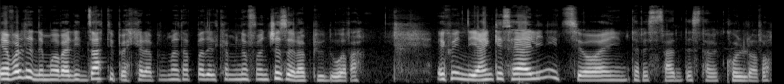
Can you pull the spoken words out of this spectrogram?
e a volte demoralizzati perché la prima tappa del cammino francese è la più dura. E quindi anche se è all'inizio è interessante stare con loro.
